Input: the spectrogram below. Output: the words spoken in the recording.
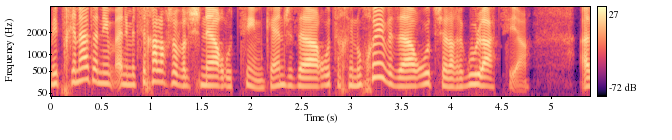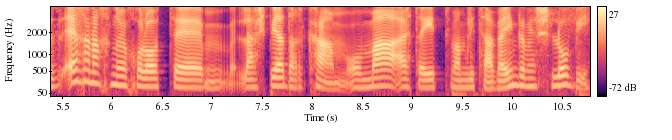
מבחינת, אני, אני מצליחה לחשוב על שני ערוצים, כן? שזה הערוץ החינוכי וזה הערוץ של הרגולציה. אז איך אנחנו יכולות אה, להשפיע דרכם, או מה את היית ממליצה, והאם גם יש לובי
